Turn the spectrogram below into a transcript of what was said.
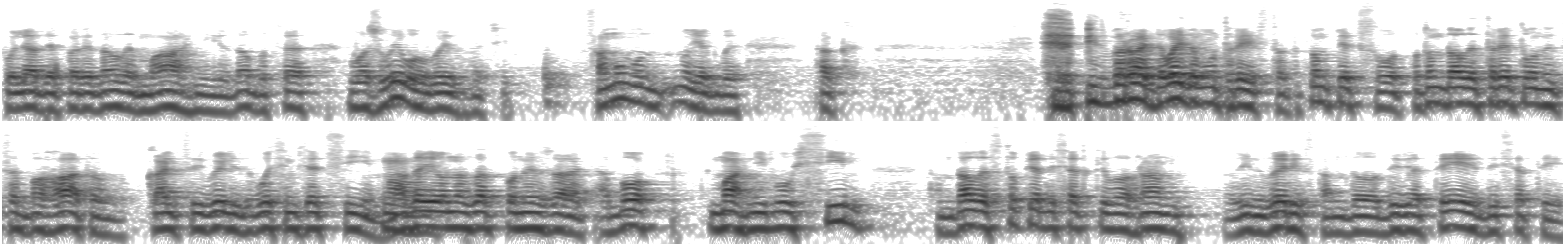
поля, де передали магнію, да, бо це важливо визначити. Самому, ну якби так підбирати, давай дамо 300, потім 500, потім дали 3 тони, це багато, кальцій виліз 87, Ну. треба його назад понижати. Або магній був 7, там дали 150 кг, він виріс там до 9-10.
